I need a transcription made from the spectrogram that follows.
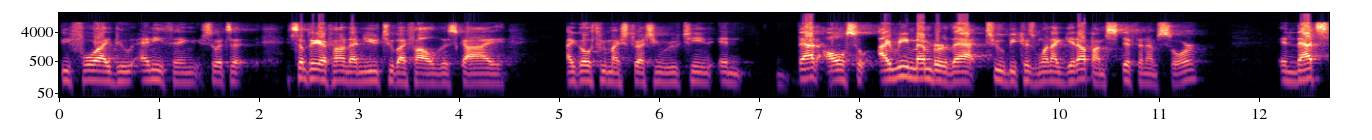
before I do anything. So it's a it's something I found on YouTube. I follow this guy. I go through my stretching routine and that also I remember that too because when I get up I'm stiff and I'm sore. And that's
